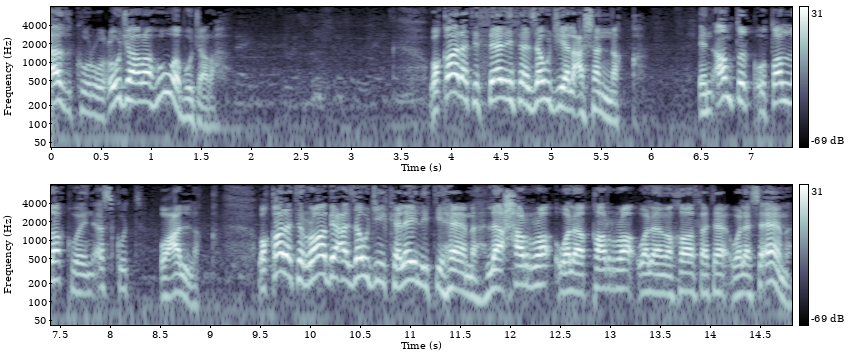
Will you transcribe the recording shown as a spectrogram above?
أذكر عجره وبجره. وقالت الثالثة زوجي العشنق. إن أنطق أطلق وإن أسكت أعلق. وقالت الرابعة زوجي كليل تهامة لا حر ولا قر ولا مخافة ولا سآمة.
